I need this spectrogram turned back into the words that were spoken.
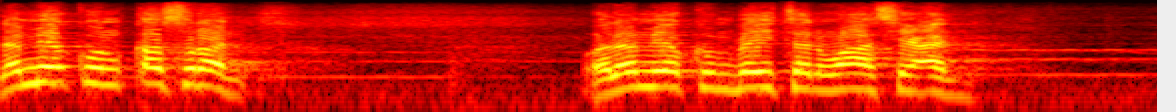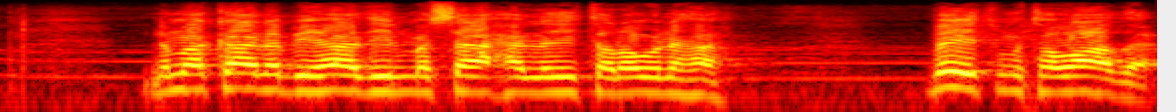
لم يكن قصرا ولم يكن بيتا واسعا. إنما كان بهذه المساحة التي ترونها بيت متواضع.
